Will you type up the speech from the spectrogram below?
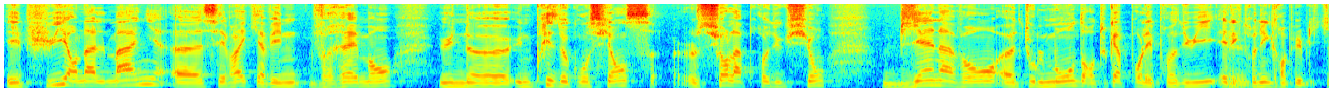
Et puis en Allemagne, euh, c'est vrai qu'il y avait vraiment une, euh, une, prise de conscience sur la production bien avant tout le monde, en tout cas pour les produits électroniques grand public.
